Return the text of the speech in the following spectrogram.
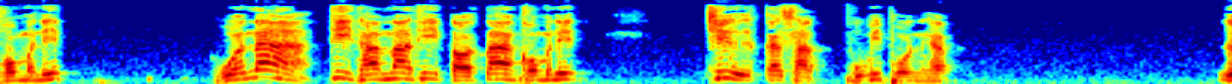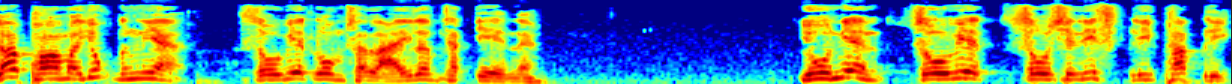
คอมมิวนิสต์หัวหน้าที่ทำหน้าที่ต่อต้านคอมมิวนิสต์ชื่อกษัตริย์ภูมิพลครับ แล้วพอมายุคหนึ่งเนี่ย โซเวียตล่มสลายเริ่มชัดเจนนะยูเนียนโซเวียตโซเชียลิสต์รีพับลิก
